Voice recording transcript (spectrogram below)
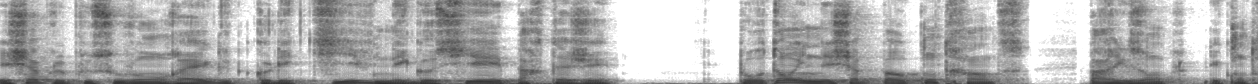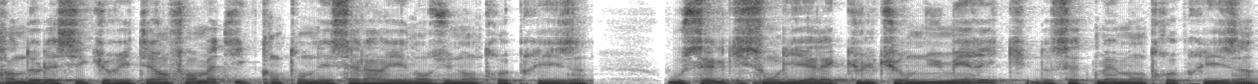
échappe le plus souvent aux règles collectives, négociées et partagées. Pourtant, il n'échappe pas aux contraintes. Par exemple, les contraintes de la sécurité informatique quand on est salarié dans une entreprise, ou celles qui sont liées à la culture numérique de cette même entreprise.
